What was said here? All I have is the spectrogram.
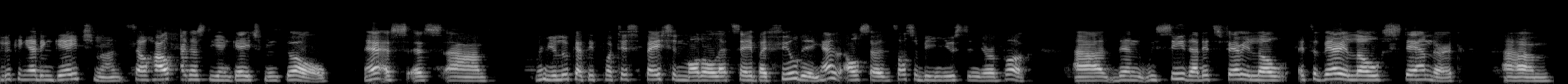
looking at engagement. So how far does the engagement go? Yeah, as as um, when you look at the participation model, let's say by Fielding, yeah, also it's also being used in your book. Uh, then we see that it's very low. It's a very low standard. Um,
